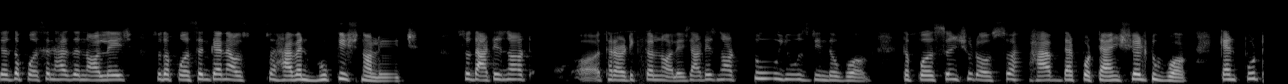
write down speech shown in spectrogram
Just the person has the knowledge so the person can also have a bookish knowledge. So that is not uh, theoretical knowledge. That is not too used in the work. The person should also have that potential to work can put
